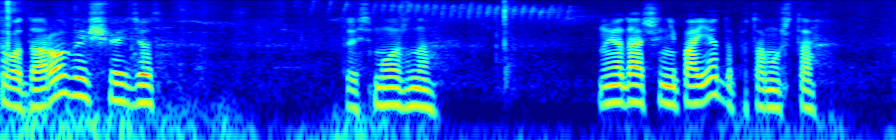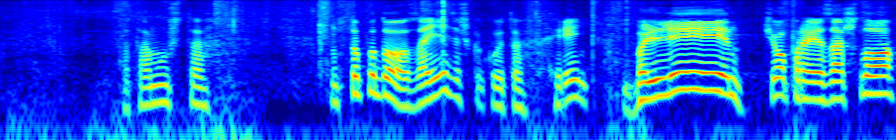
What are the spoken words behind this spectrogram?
Вот дорога еще идет. То есть можно... Ну я дальше не поеду, потому что... Потому что... Ну стопудово, заедешь какую-то хрень. Блин, что произошло?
